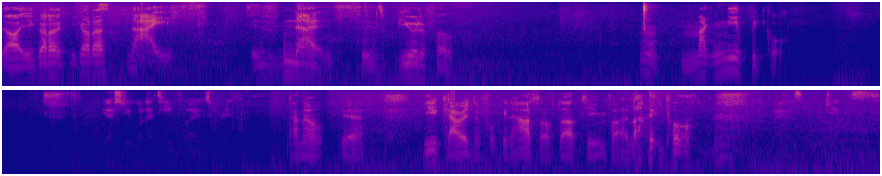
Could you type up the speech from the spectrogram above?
Oh, you gotta, you gotta. Nice! It's nice. It's beautiful. Mm, magnifico. We actually won a team fight. It's crazy. I know, yeah. You carried the fucking ass off that team fight, like, but I was on Jinx.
